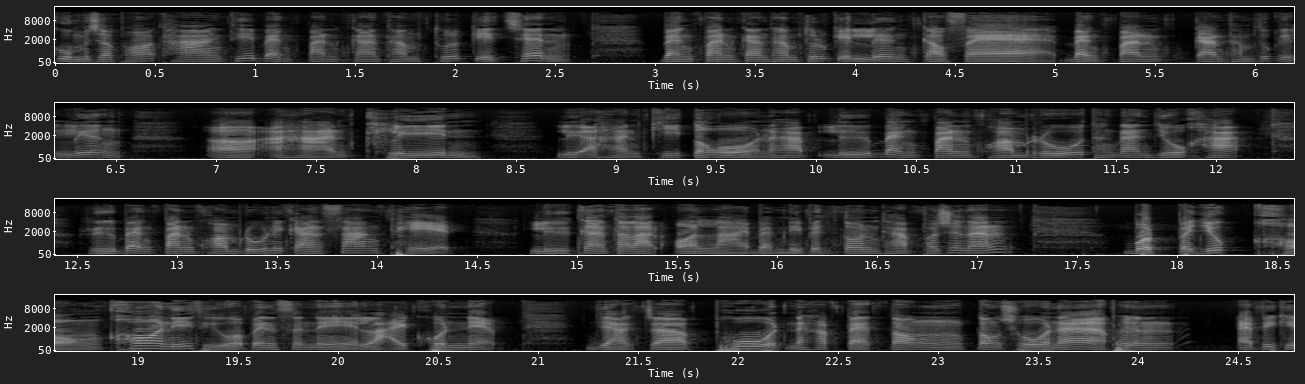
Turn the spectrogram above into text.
กลุ่มเฉพาะทางที่แบ่งปันการทำธุรกิจ เช่น แบ่งปันการทำธุรกิจเรื่องกาแฟ แบ่งปันการทำธุรกิจเรื่องอาหารคลีนหรืออาหารคีโตนะครับ หรือแบ่งปันความรู้ทางด้านโยคะ หรือแบ่งปันความรู้ในการสร้างเพจ หรือการตลาดออนไลน์แบบนี้เป็นต้นครับ เพราะฉะนั้นบทประยุกต์ของข้อนี้ถือว่าเป็นเสน่ห์หลายคนเนี่ยอยากจะพูดนะครับ แต่ต้องต้องโชว์หน้า เพราะฉะนั้น แอปพลิเค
